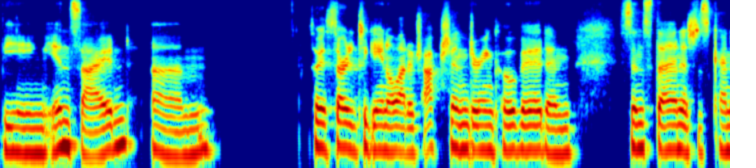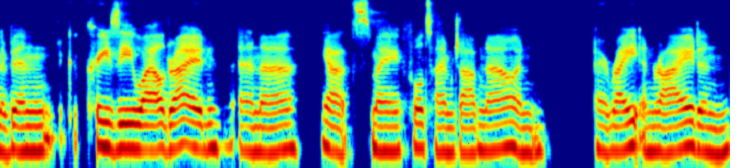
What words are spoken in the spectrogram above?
being inside um so i started to gain a lot of traction during covid and since then it's just kind of been a crazy wild ride and uh yeah it's my full-time job now and i write and ride and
